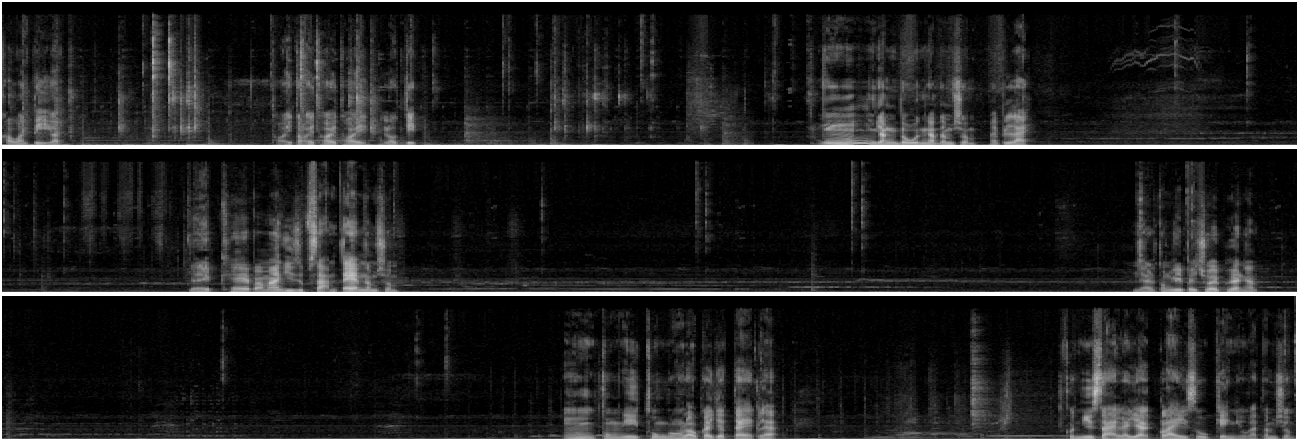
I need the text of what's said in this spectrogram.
เขาวันติครับ ถอยถอยถอยถอยเราติดอืมยังโดนครับท่านผู้ชมไม่เป็นไรเหลือแค่ประมาณ 23 แต้มท่านผู้ชมเดี๋ยวเราต้องรีบไปช่วยเพื่อนครับ ตรงนี้ธงของเราใกล้จะแตกแล้ว คนนี้สายระยะไกลสู้เก่งอยู่ครับท่านผู้ชม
